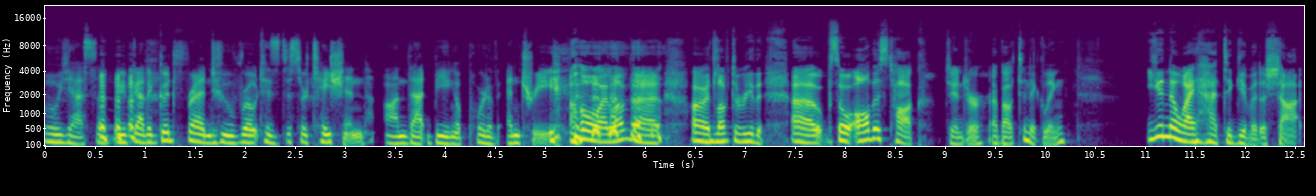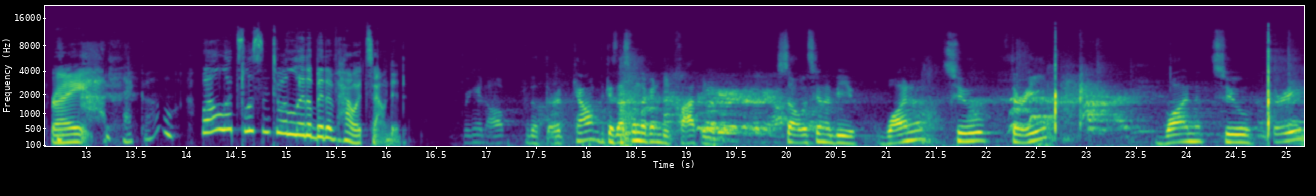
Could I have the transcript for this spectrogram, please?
Oh, yes. Uh, we've got a good friend who wrote his dissertation on that being a port of entry. oh, I love that. Oh, I'd love to read it. Uh, so, all this talk, Ginger, about tinikling, you know I had to give it a shot, right? How did that go? Well, let's listen to a little bit of how it sounded bring it up for the third count because that's when they're going to be clapping. So it's going to be one, two, three. One, two, three. You're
